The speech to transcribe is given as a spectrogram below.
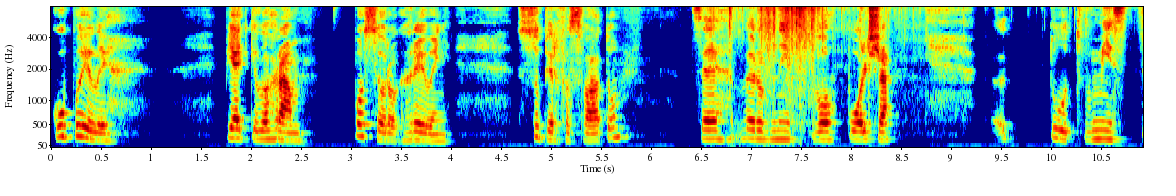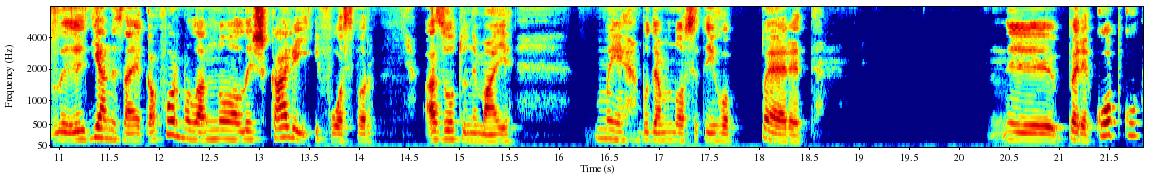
Купили 5 кг по 40 гривень суперфосфату. Це виробництво Польща. Тут вміст, я не знаю, яка формула, але лише калій і фосфор. Азоту немає. Ми будемо вносити його перед е, перекопку.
